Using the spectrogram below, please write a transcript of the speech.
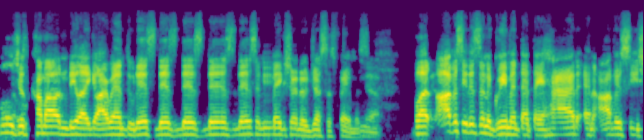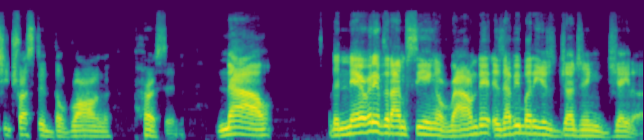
He'll just come out and be like, "Yo, I ran through this, this, this, this, this," and make sure they're just as famous. Yeah. But obviously, this is an agreement that they had, and obviously, she trusted the wrong person. Now, the narrative that I'm seeing around it is everybody is judging Jada.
